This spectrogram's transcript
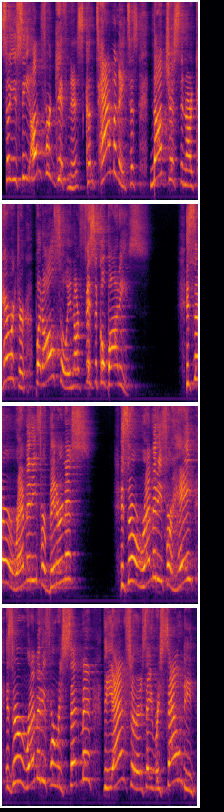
So you see, unforgiveness contaminates us not just in our character, but also in our physical bodies. Is there a remedy for bitterness? Is there a remedy for hate? Is there a remedy for resentment? The answer is a resounding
